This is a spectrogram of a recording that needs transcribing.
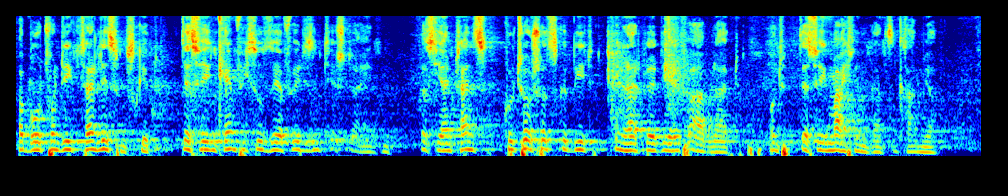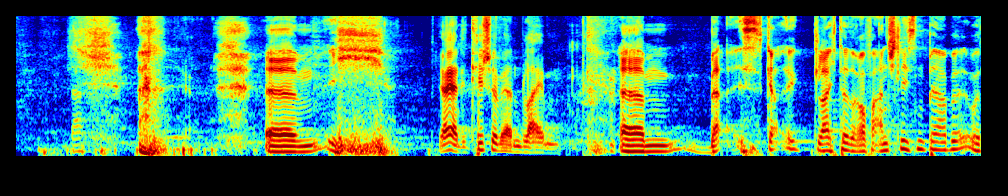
Verbot von Digitalismus gibt. Deswegen kämpfe ich so sehr für diesen Tisch da hinten, dass hier ein kleines Kulturschutzgebiet innerhalb der DLFA bleibt. Und deswegen mache ich den ganzen Kram ja. Danke. Ähm, ich Ja, ja, die Tische werden bleiben. Ähm, ist gleich darauf anschließend, Bärbel?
